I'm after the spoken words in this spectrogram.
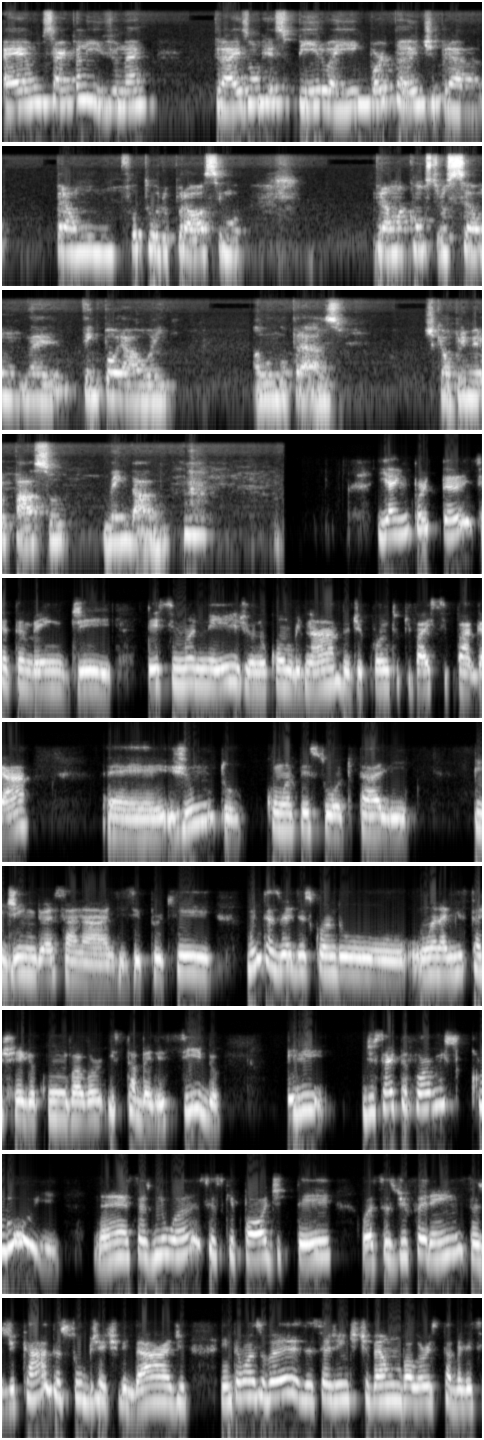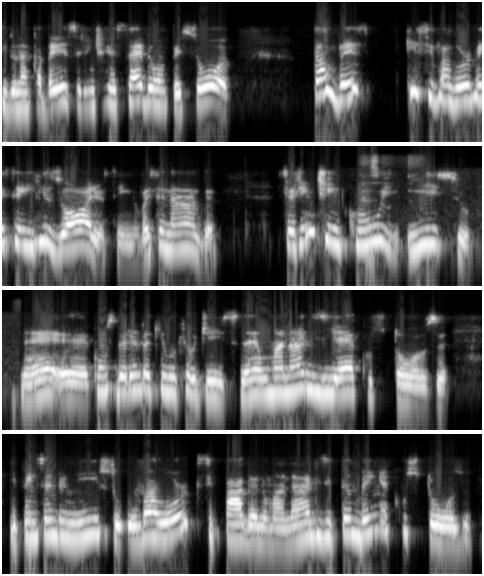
é um certo alívio, né? traz um respiro aí importante para um futuro próximo, para uma construção né, temporal aí, a longo prazo. Acho que é o primeiro passo bem dado. E a importância também de desse manejo no combinado de quanto que vai se pagar é, junto com a pessoa que está ali pedindo essa análise, porque muitas vezes quando um analista chega com um valor estabelecido, ele de certa forma exclui né, essas nuances que pode ter, ou essas diferenças de cada subjetividade. Então, às vezes, se a gente tiver um valor estabelecido na cabeça, a gente recebe uma pessoa, talvez que esse valor vai ser irrisório, assim, não vai ser nada. Se a gente inclui isso, né, é, considerando aquilo que eu disse, né, uma análise é custosa, e pensando nisso, o valor que se paga numa análise também é custoso.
